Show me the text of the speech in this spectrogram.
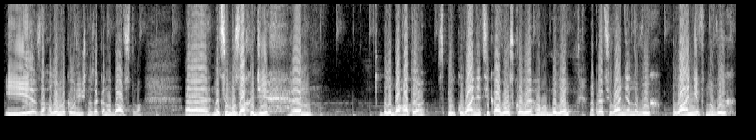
і загалом екологічне законодавство. Е, На цьому заході ем, було багато спілкування цікавого з колегами, було напрацювання нових планів, нових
